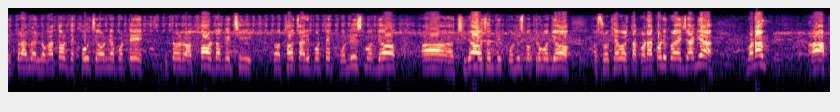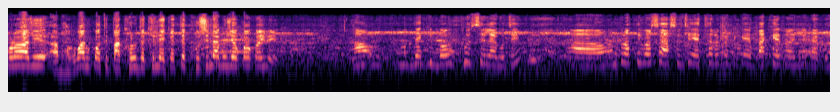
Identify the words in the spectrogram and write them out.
ଚିତ୍ର ଆମେ ଲଗାତାର ଦେଖାଉଛେ ଅନ୍ୟପଟେ ଯେତେବେଳେ ରଥ ଅଟକିଛି ରଥ ଚାରିପଟେ ପୋଲିସ ମଧ୍ୟ ଛିଡ଼ା ହେଉଛନ୍ତି ପୋଲିସ ପକ୍ଷରୁ ମଧ୍ୟ ସୁରକ୍ଷା ବ୍ୟବସ୍ଥା କଡ଼ାକଡ଼ି କରାଯାଇଛି ଆଜ୍ଞା ମ୍ୟାଡ଼ାମ୍ ଆପଣ ଆଜି ଭଗବାନଙ୍କୁ ଅତି ପାଖରୁ ଦେଖିଲେ କେତେ ଖୁସି ଲାଗୁଛି ଆଉ କ'ଣ କହିବେ ହଁ ଦେଖି ବହୁତ ଖୁସି ଲାଗୁଛି ପ୍ରତିବର୍ଷ ଆସୁଛି ଏଥରକ ଟିକେ ପାଖରେ ରହିଲେ ଠାକୁର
